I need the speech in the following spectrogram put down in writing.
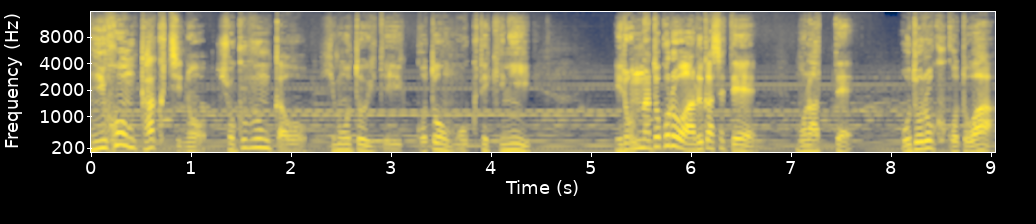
日本各地の食文化を紐解いていくことを目的にいろんなところを歩かせてもらって驚くことは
